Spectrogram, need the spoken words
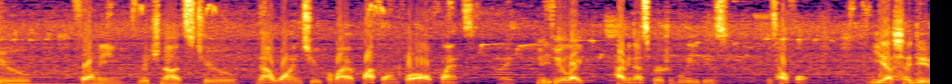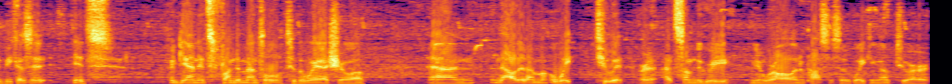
to forming rich nuts to now wanting to provide a platform for all plants. Right? You feel like having that spiritual belief is is helpful? Yes, I do because it it's again it's fundamental to the way I show up and now that I'm awake to it, or at some degree, you know, we're all in a process of waking up to our,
